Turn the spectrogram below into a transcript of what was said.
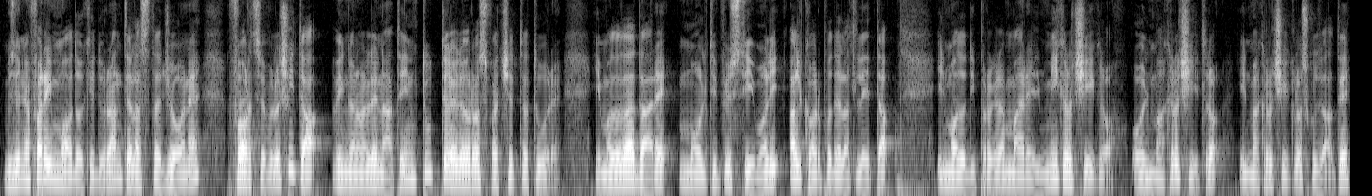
Bisogna fare in modo che durante la stagione forza e velocità vengano allenate in tutte le loro sfaccettature, in modo da dare molti più stimoli al corpo dell'atleta. Il modo di programmare il microciclo o il macrociclo, il macrociclo, scusate,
